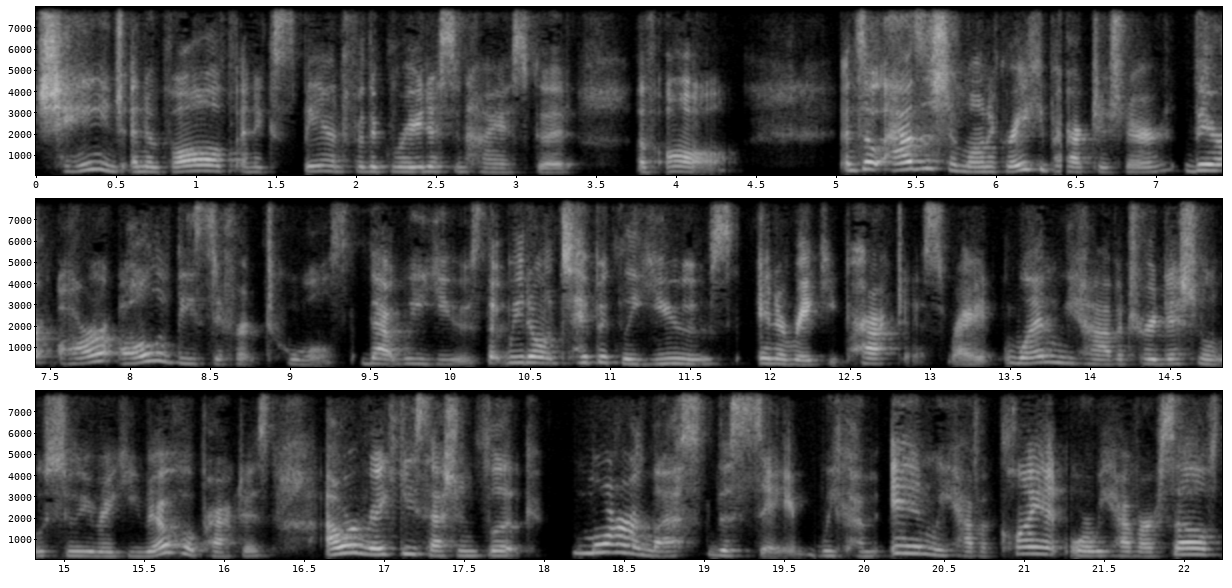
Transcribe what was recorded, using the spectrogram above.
change and evolve and expand for the greatest and highest good of all. And so, as a shamanic Reiki practitioner, there are all of these different tools that we use that we don't typically use in a Reiki practice, right? When we have a traditional Usui Reiki Ryoho practice, our Reiki sessions look more or less the same. We come in, we have a client or we have ourselves,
